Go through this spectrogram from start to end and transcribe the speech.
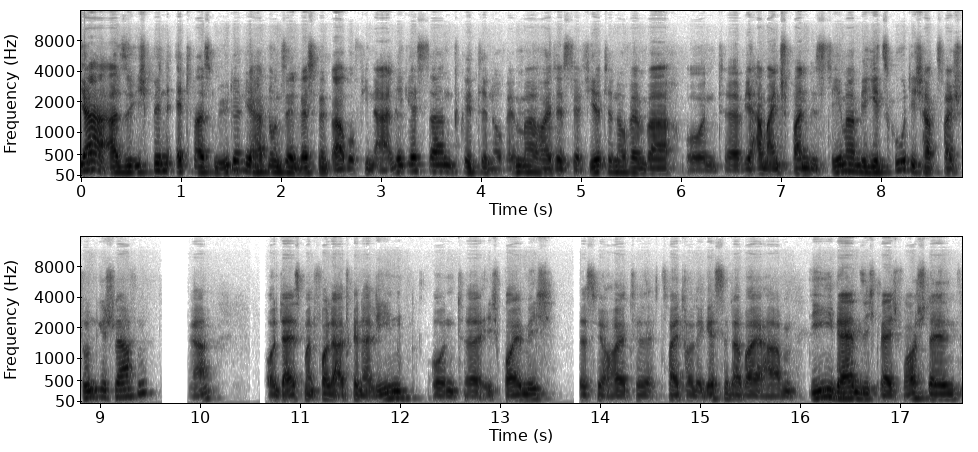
Ja, also ich bin etwas müde. Wir hatten unser Investment Barbo Finale gestern, 3. November. Heute ist der 4. November und äh, wir haben ein spannendes Thema. Mir geht's gut. Ich habe zwei Stunden geschlafen. Ja, und da ist man voller Adrenalin und äh, ich freue mich, dass wir heute zwei tolle Gäste dabei haben. Die werden sich gleich vorstellen.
